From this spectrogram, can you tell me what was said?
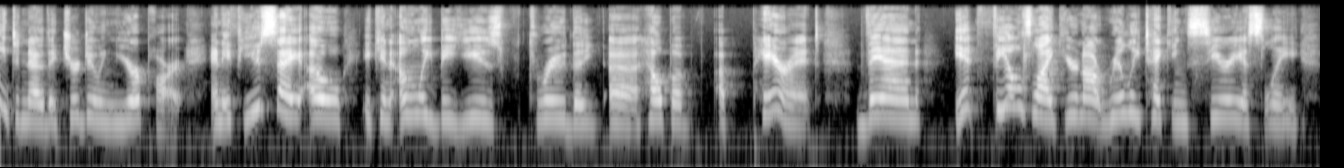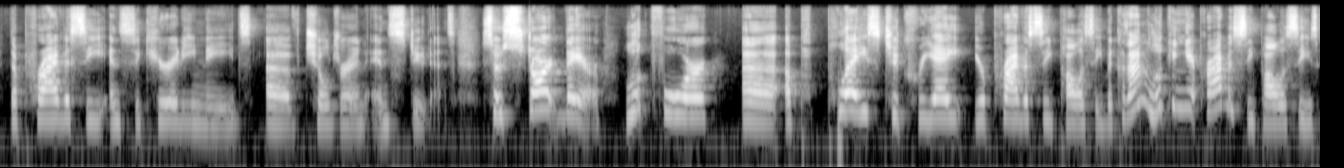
need to know that you're doing your part. And if you say, "Oh, it can only be used through the uh, help of a parent," then it feels like you're not really taking seriously the privacy and security needs of children and students. So start there. Look for uh, a p- place to create your privacy policy because I'm looking at privacy policies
